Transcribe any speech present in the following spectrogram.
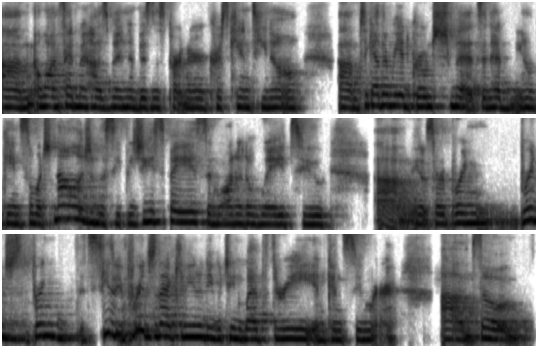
um, alongside my husband and business partner Chris Cantino. Um, together, we had grown Schmidt's and had, you know, gained so much knowledge in the CPG space and wanted a way to um, you know, sort of bring bridge, bring, excuse me, bridge that community between Web three and consumer. Um, so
